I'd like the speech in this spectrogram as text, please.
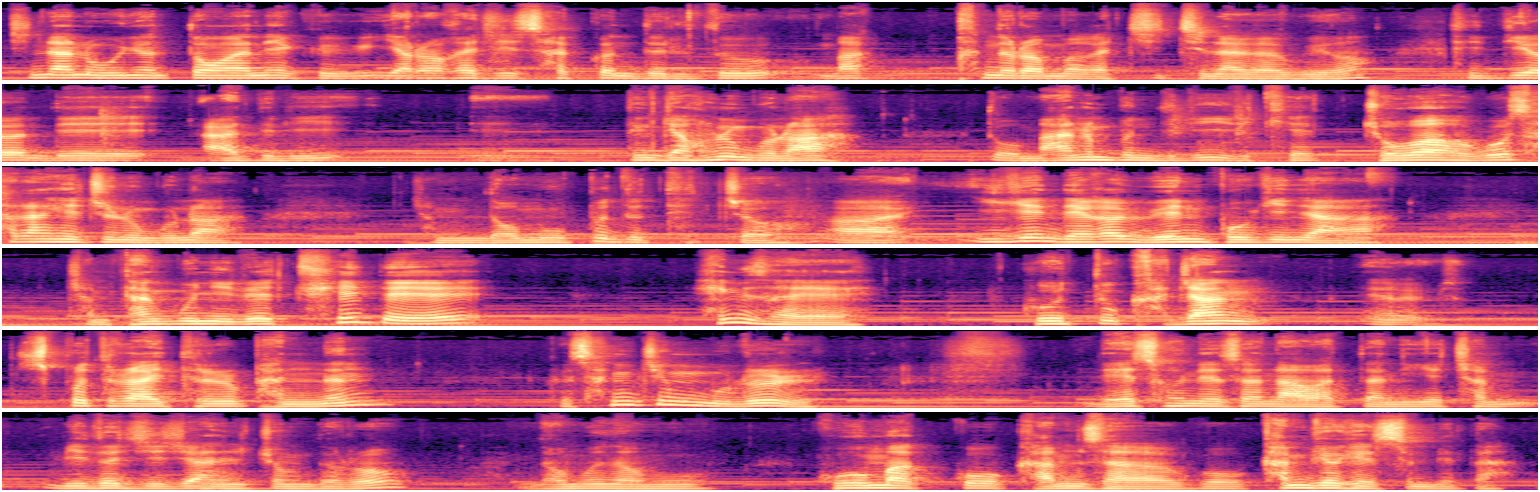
지난 5년 동안의 그 여러 가지 사건들도 막 파노라마 같이 지나가고요. 드디어 내 아들이 등장하는구나. 또 많은 분들이 이렇게 좋아하고 사랑해 주는구나. 참 너무 뿌듯했죠. 아, 이게 내가 웬 복이냐. 참 당군일의 최대의 행사에 그것도 가장 스포트라이트를 받는 그 상징물을 내 손에서 나왔다는 게 참 믿어지지 않을 정도로 너무너무 고맙고 감사하고 감격했습니다.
